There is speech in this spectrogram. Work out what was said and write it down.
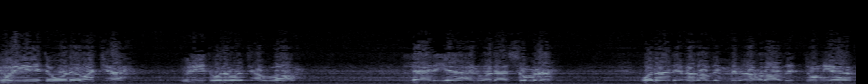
يريدون وجهه يريدون وجه الله. لا رياء ولا سمعة ولا لغرض من أغراض الدنيا.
